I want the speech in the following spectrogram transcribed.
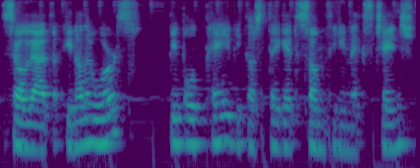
So that, in other words, people pay because they get something in exchange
